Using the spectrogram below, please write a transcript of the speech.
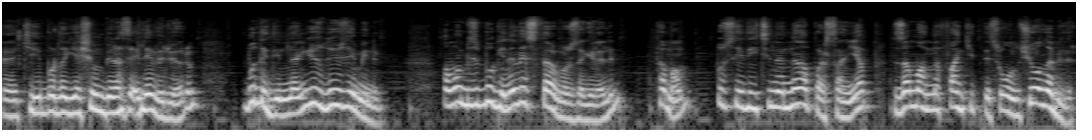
e, ki burada yaşımı biraz ele veriyorum. Bu dediğimden %100 eminim. Ama biz bugüne ve Star Wars'a gelelim. Tamam bu seri içinde ne yaparsan yap zamanla fan kitlesi oluşuyor olabilir.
